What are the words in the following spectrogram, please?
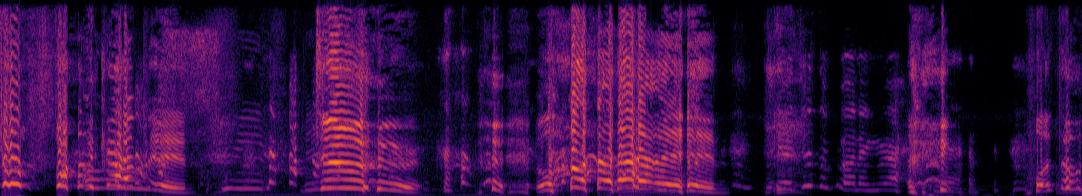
the fuck happened? Dude! what happened? You're just a funny man. man. What the oh,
